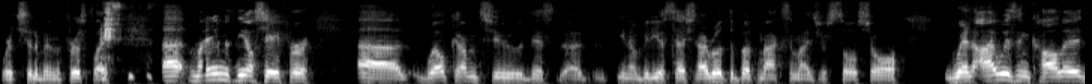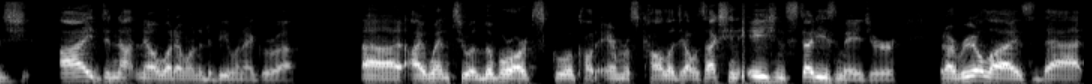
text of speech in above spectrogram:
where it should have been in the first place. Uh, my name is Neal Schaefer. Uh, welcome to this, uh, you know, video session. I wrote the book Maximize Your Social. When I was in college, I did not know what I wanted to be when I grew up. Uh, I went to a liberal arts school called Amherst College. I was actually an Asian studies major but I realized that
